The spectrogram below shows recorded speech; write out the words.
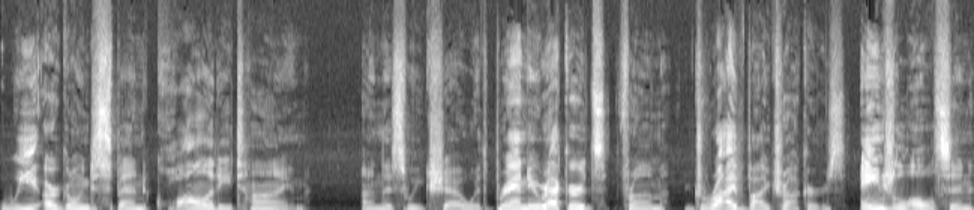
we are going to spend quality time on this week's show with brand new records from Drive By Truckers, Angel Olsen,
